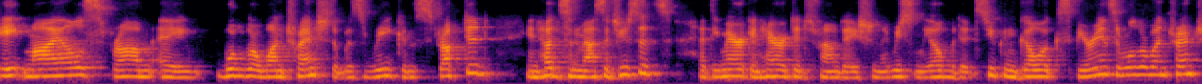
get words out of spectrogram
eight miles from a World War I trench that was reconstructed in Hudson, Massachusetts at the American Heritage Foundation. They recently opened it. So you can go experience a World War I trench.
